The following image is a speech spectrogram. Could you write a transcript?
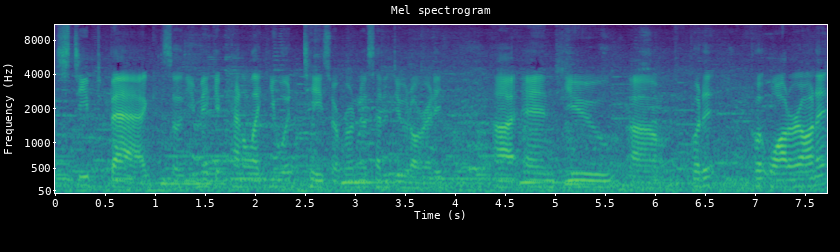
steeped bag, so you make it kind of like you would tea, so everyone knows how to do it already. Uh, and you um, put it, put water on it,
